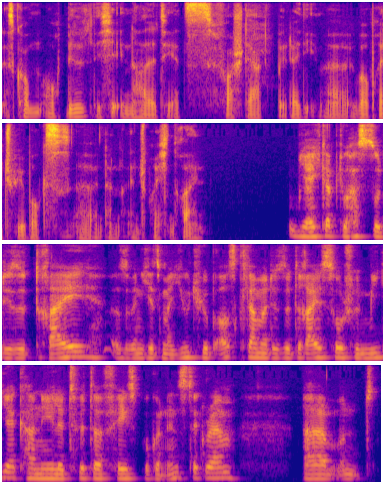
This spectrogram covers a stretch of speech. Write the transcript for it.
es kommen auch bildliche Inhalte jetzt verstärkt Bilder, die äh, über Brettspielbox äh, dann entsprechend rein. Ja, ich glaube, du hast so diese drei, also wenn ich jetzt mal YouTube ausklammer, diese drei Social Media Kanäle, Twitter, Facebook und Instagram. Ähm, und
